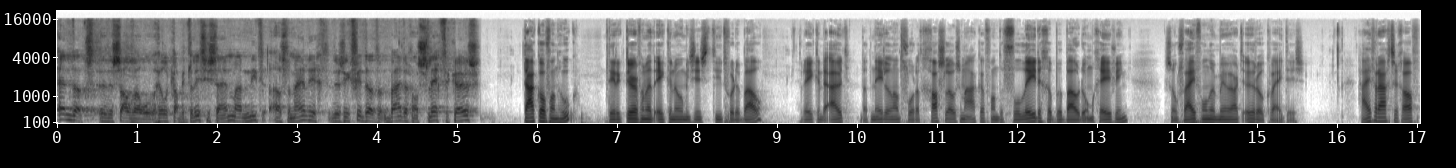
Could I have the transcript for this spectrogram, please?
en dat, dat zal wel heel kapitalistisch zijn, maar niet als het mij ligt. Dus ik vind dat een buitengewoon slechte keus. Taco van Hoek, directeur van het Economisch Instituut voor de Bouw, rekende uit dat Nederland voor het gasloos maken van de volledige bebouwde omgeving zo'n 500 miljard euro kwijt is. Hij vraagt zich af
